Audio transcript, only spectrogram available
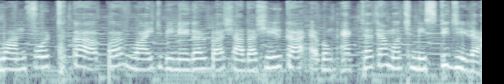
one fourth cup white vinegar বা সাদা সিরকা এবং এক চা চামচ মিষ্টি জিরা।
